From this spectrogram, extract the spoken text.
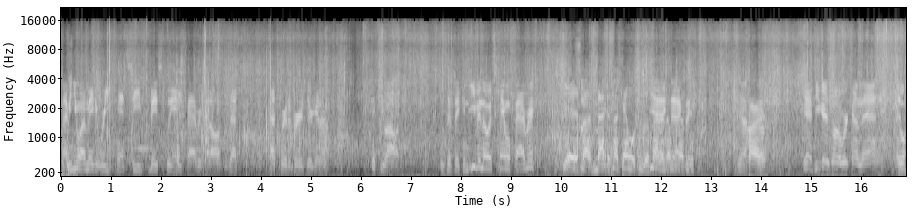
I mean you want to make it where you can't see basically any fabric at all because that's that's where the birds are gonna pick you out. Is if they can, even though it's camo fabric. Yeah, it's not ma- it's not camo to the Yeah, pattern that we have exactly. here. Yeah. All right. so, yeah, if you guys want to work on that, Cool.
